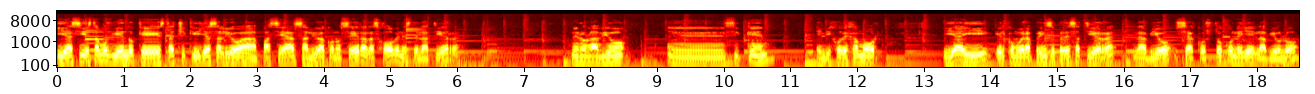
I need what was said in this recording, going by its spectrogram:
Y así estamos viendo que esta chiquilla salió a pasear, salió a conocer a las jóvenes de la tierra. Pero la vio eh, Siquén, el hijo de Jamor, y ahí él como era príncipe de esa tierra, la vio, se acostó con ella y la violó.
